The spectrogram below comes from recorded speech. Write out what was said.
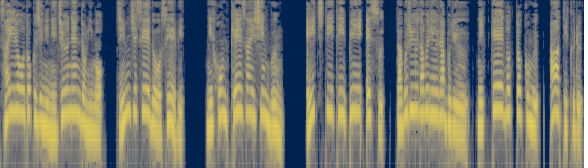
採用独自に20年度にも人事制度を整備。日本経済新聞 https www. 日経 .com アーティクル、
